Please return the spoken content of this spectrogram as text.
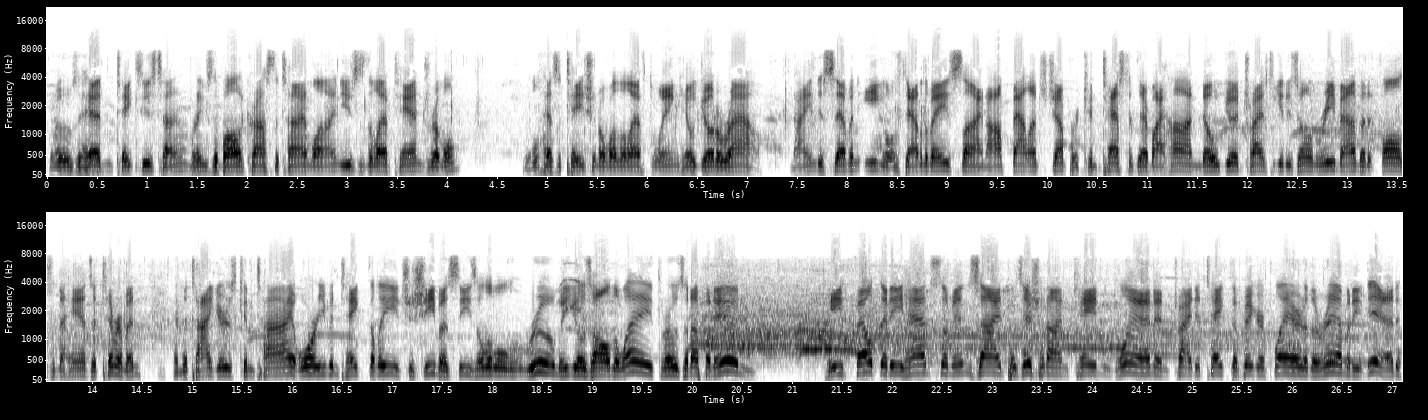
goes ahead and takes his time, brings the ball across the timeline, uses the left hand dribble. Little hesitation over on the left wing. He'll go to Rao. Nine to seven Eagles down to the baseline. Off balance jumper contested there by Hahn. No good. Tries to get his own rebound, but it falls in the hands of Timmerman. And the Tigers can tie or even take the lead. Shishiba sees a little room. He goes all the way, throws it up and in. He felt that he had some inside position on Caden Glenn and tried to take the bigger player to the rim, and he did.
